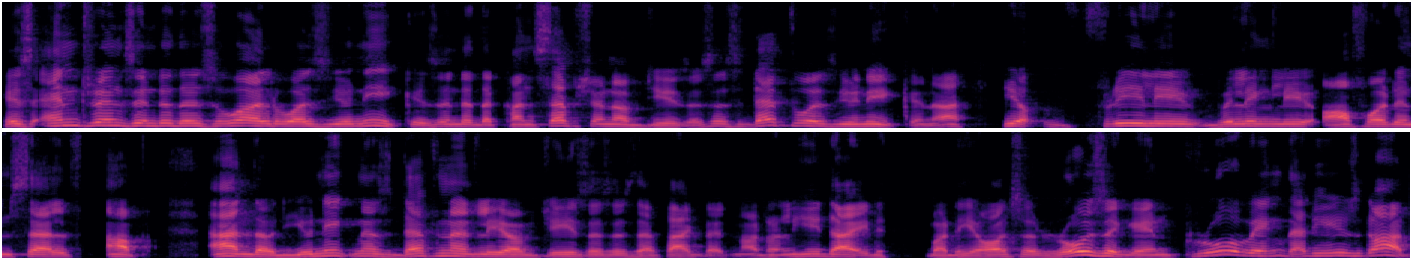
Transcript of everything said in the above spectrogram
his entrance into this world was unique, isn't it? The conception of Jesus. His death was unique. You know? He freely, willingly offered himself up. And the uniqueness definitely of Jesus is the fact that not only he died, but he also rose again, proving that he is God.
